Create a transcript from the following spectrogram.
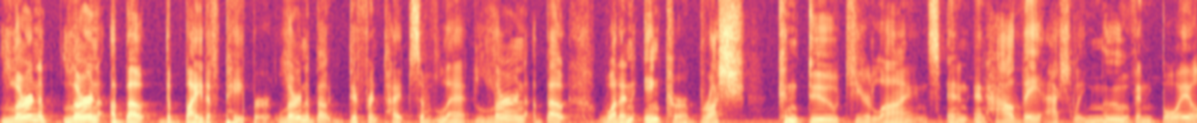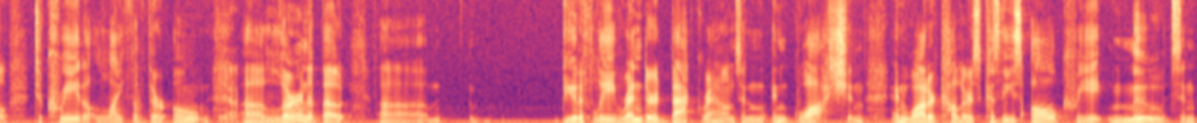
learn learn about the bite of paper. Learn about different types of lead. Learn about what an ink or a brush can do to your lines and, and how they actually move and boil to create a life of their own. Yeah. Uh, learn about um, beautifully rendered backgrounds and, and gouache and, and watercolors because these all create moods and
